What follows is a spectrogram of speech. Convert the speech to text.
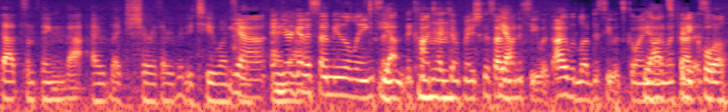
that's something that I would like to share with everybody too. Once I Yeah, and find you're going to send me the links Yeah. and the contact Mhm. information because I Yeah. want to see what I would love to see what's going Yeah, on with that cool. as well.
